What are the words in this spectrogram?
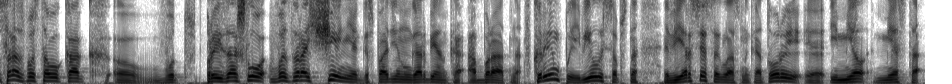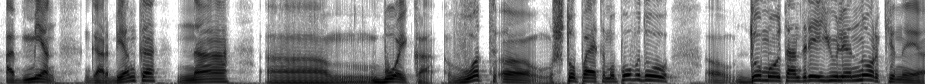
сразу после того, как э, вот произошло возвращение господина Горбенко обратно в Крым, появилась, собственно, версия, согласно которой э, имел место обмен Горбенко на э, Бойко. Вот э, что по этому поводу думают Андрей и Юлия Норкины.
